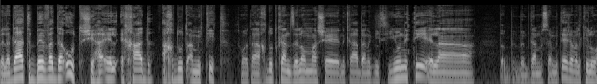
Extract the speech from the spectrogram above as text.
ולדעת בוודאות שהאל אחד אחדות אמיתית. זאת אומרת, האחדות כאן זה לא מה שנקרא באנגלית יוניטי, אלא במידה מסוימת יש, אבל כאילו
